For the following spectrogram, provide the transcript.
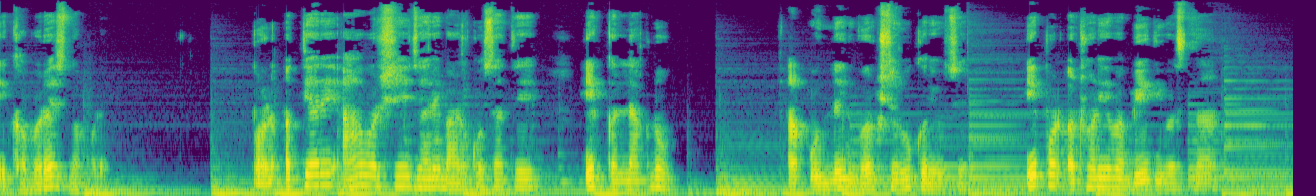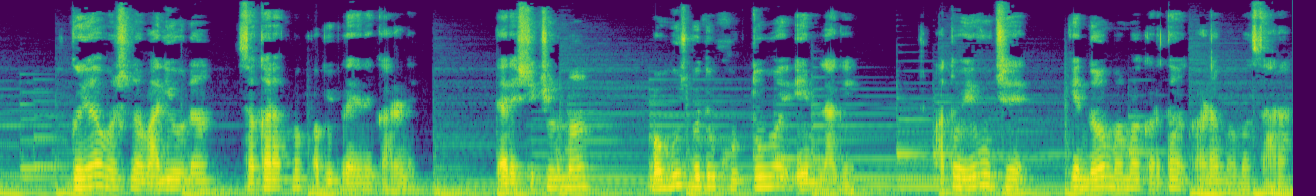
એ ખબર જ ન પડે. પણ અત્યારે આ વર્ષે જ્યારે બાળકો સાથે એક કલાકનો આ ઓનલાઈન વર્ક શરૂ કર્યો છે, એ પણ અઠવાડિયામાં બે દિવસના ગયા વર્ષના વાલીઓના સકારાત્મક અભિપ્રાયને કારણે. ત્યારે શિક્ષણમાં બહુ જ બધું ખૂટતું હોય એમ લાગે. આ તો એવું છે કે ન મામા કરતાં કાણા મામા સારા.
